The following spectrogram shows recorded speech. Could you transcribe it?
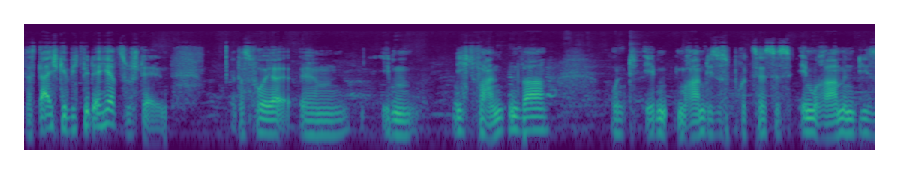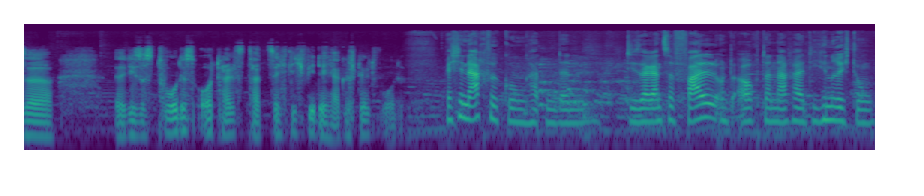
das Gleichgewicht wiederherzustellen, das vorher ähm, eben nicht vorhanden war und eben im Rahmen dieses Prozesses, im Rahmen dieser äh, dieses Todesurteils tatsächlich wiederhergestellt wurde. Welche Nachwirkungen hatten denn dieser ganze Fall und auch dann nachher die Hinrichtung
